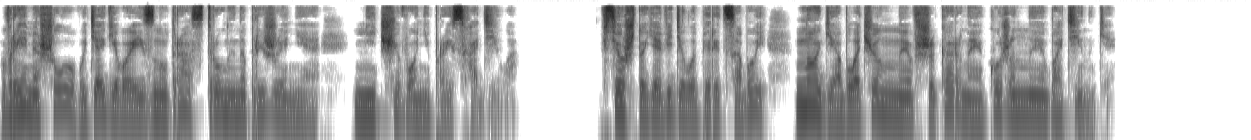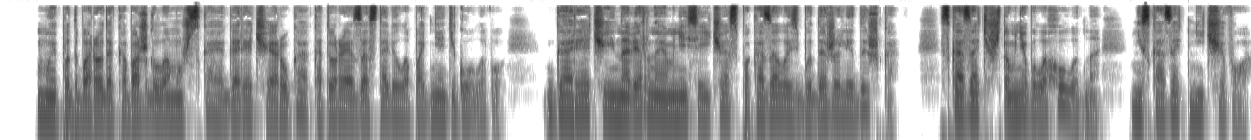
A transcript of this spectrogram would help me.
Время шло, вытягивая изнутра струны напряжения. Ничего не происходило. Все, что я видела перед собой, ноги, облаченные в шикарные кожаные ботинки. Мой подбородок обожгла мужская горячая рука, которая заставила поднять голову. Горячей, наверное, мне сейчас показалась бы даже ледышка. Сказать, что мне было холодно, не сказать ничего.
